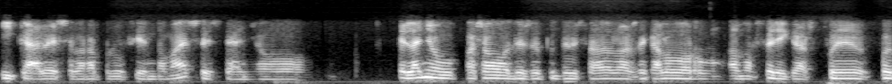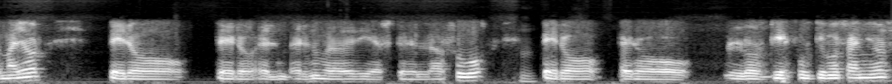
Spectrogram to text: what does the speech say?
y cada vez se van a produciendo más. Este año, el año pasado, desde el punto de vista de las de calor atmosféricas, fue, fue mayor, pero pero el, número de días que las hubo, mm. pero, pero los diez últimos años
